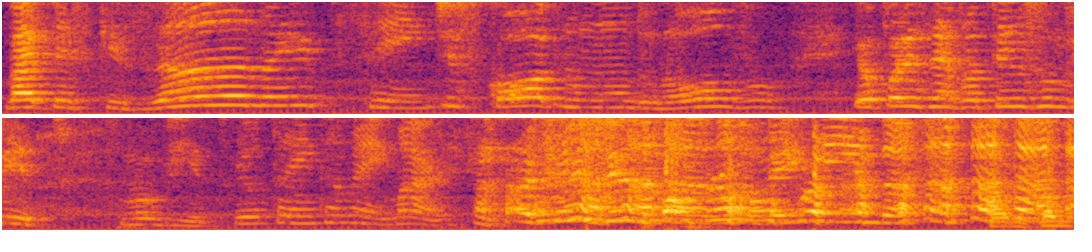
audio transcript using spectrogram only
vai pesquisando e sim. descobre um mundo novo. Eu, por exemplo, eu tenho zumbido no ouvido. Eu tenho também, Márcia. Bem-vindo ao grupo. Bem-vinda. Salve, salve!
